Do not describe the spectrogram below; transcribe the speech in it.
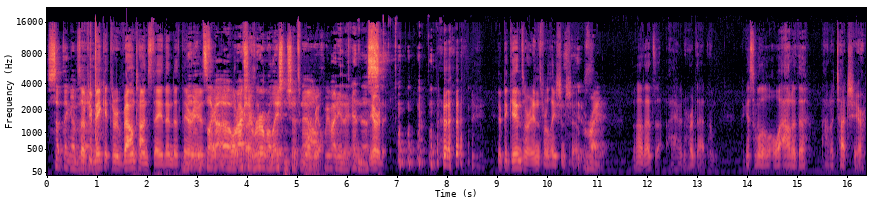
something of so the. if you make it through Valentine's Day, then the theory it's is like, uh oh, we're actually a real relationship It's more now. real. We might need to end this. It begins or ends relationship. Right. Oh, that's I haven't heard that. I guess I'm a little out of the out of touch here.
